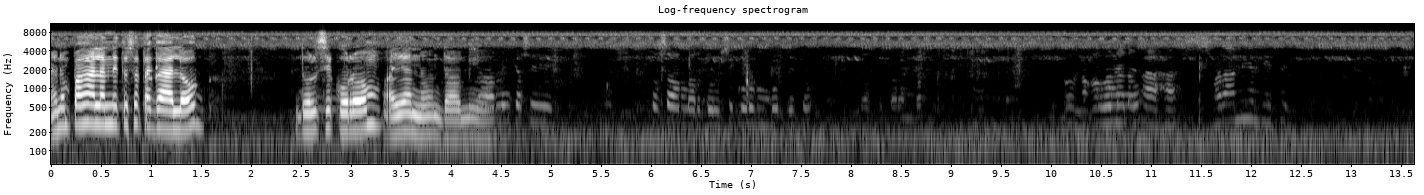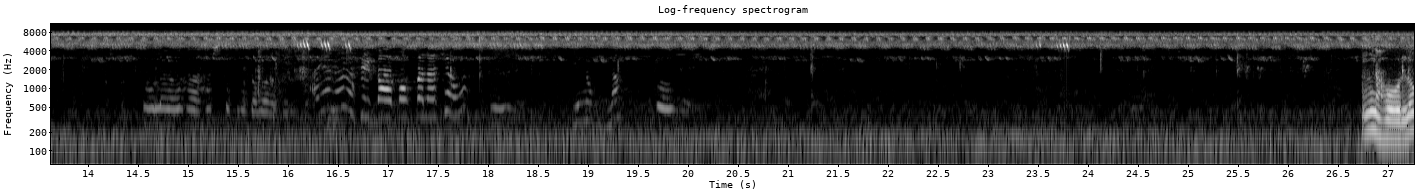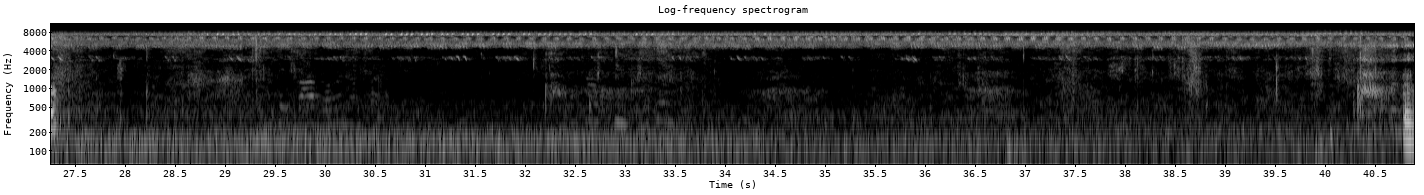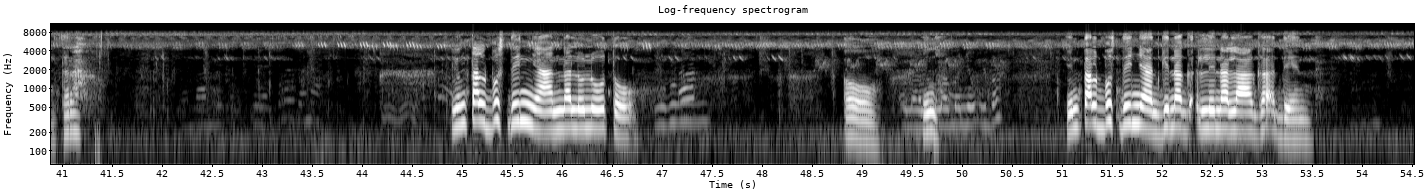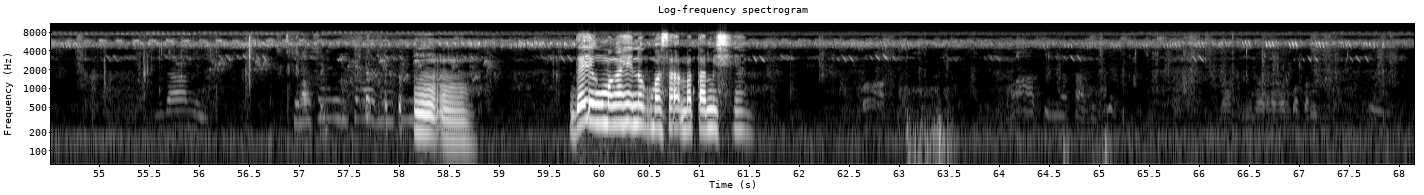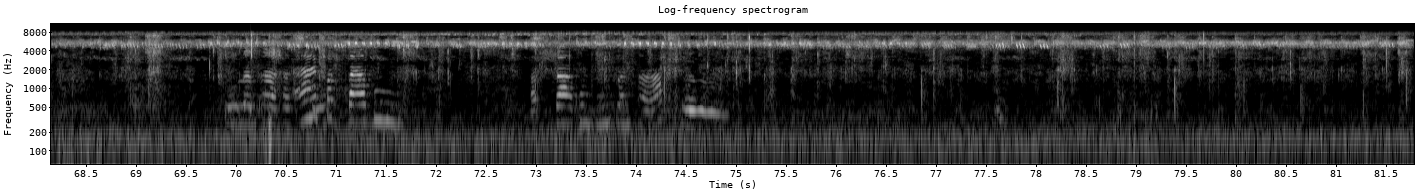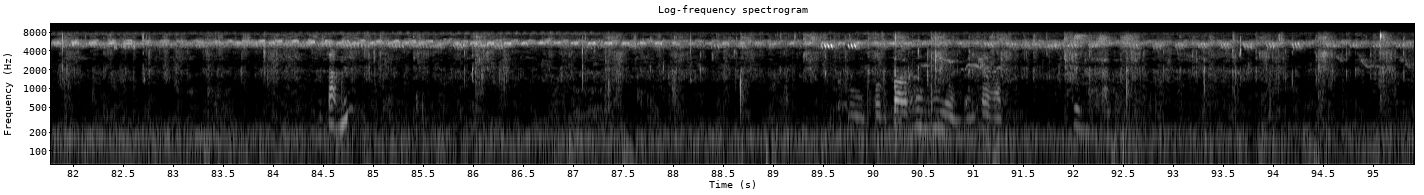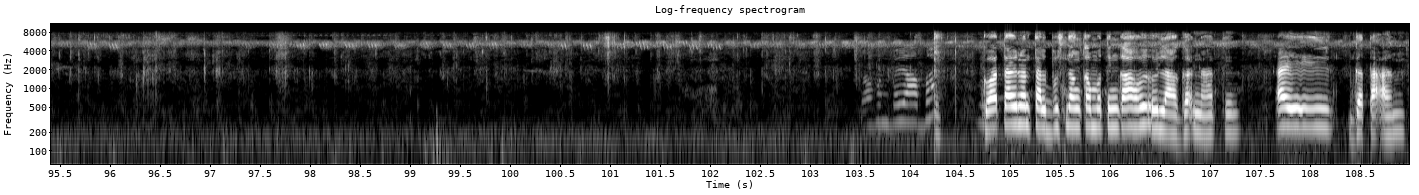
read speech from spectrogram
Anong pangalan nito sa Tagalog? Dulce Corom. Ayan, no, ang dami, oh. Kasi sa summer, dulce kurumbot dito. Oh, nakawala ng ahas. Marami yan dito. Wala ng ahas ito kung tawagin. Ayun o, nasa ibabaw pala siya oh. Hinog na. Nahulog. Hmm, tara. Yung talbos din yan, naluluto. Oo. Wala Yung, yung talbos din yan, ginag linalaga din. Amin. Mm Hindi, yung mga hinog, matamis yan. Unang ahas. Ay, pagdabong. Pagdabong dito ang sarap. Tamis. Oh, Gawa tayo ng talbos ng kamuting kahoy o laga natin. Ay, gataan.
